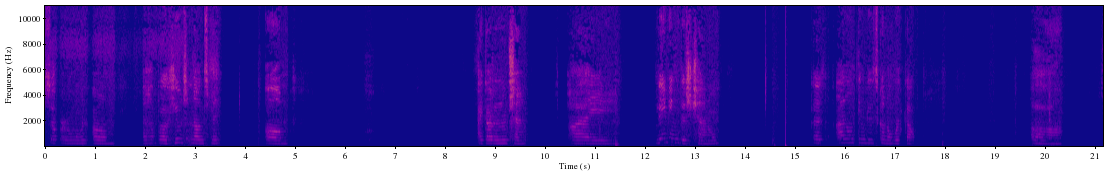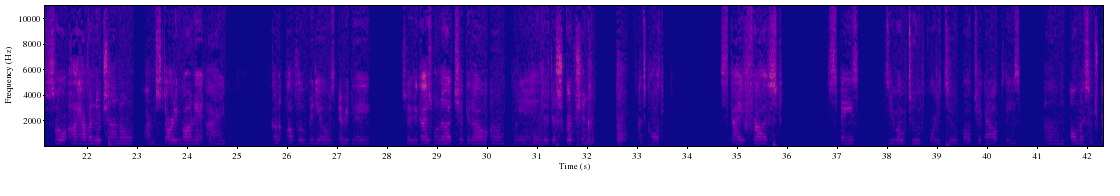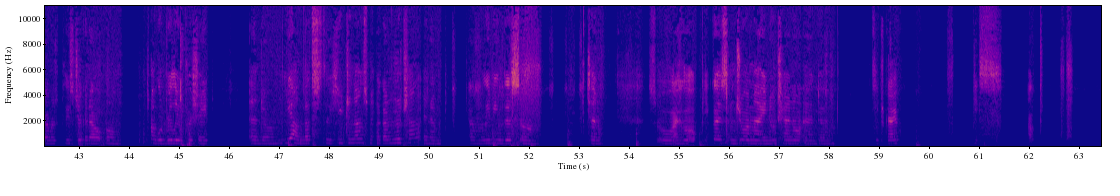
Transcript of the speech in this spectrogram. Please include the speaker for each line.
Speaker 1: Sup everyone, um, I have a huge announcement. Um, I got a new channel. I leaving this channel because I don't think it's gonna work out. Uh, so I have a new channel. I'm starting on it. I gonna upload videos every day. So if you guys wanna check it out, um, put it in the description. It's called SkyFrost Space 0242. Go check out, please. Um, all my subscribers, please check it out. Um, I would really appreciate. And um, yeah, that's the huge announcement. I got a new channel, and I'm I'm leaving this um channel. I hope you guys enjoy my new channel and um, subscribe.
